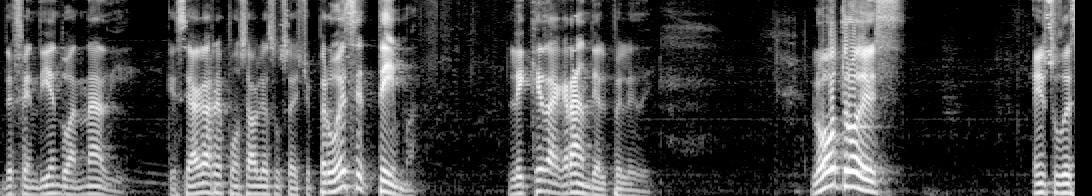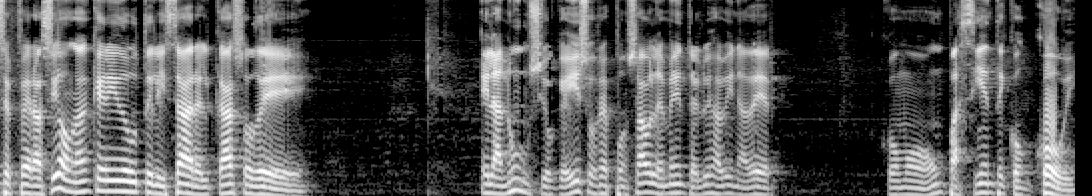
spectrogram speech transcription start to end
defendiendo a nadie que se haga responsable de sus hechos. Pero ese tema le queda grande al PLD. Lo otro es en su desesperación han querido utilizar el caso de el anuncio que hizo responsablemente Luis Abinader como un paciente con COVID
